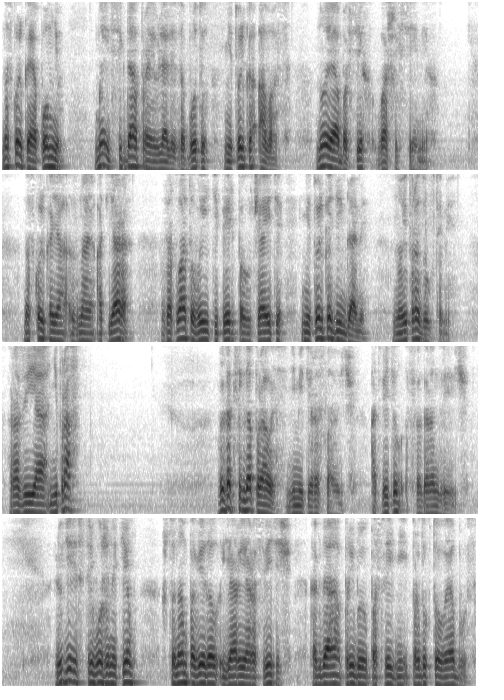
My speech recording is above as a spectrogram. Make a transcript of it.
Насколько я помню, мы всегда проявляли заботу не только о вас, но и обо всех ваших семьях. Насколько я знаю от Яра, зарплату вы теперь получаете не только деньгами, но и продуктами. Разве я не прав? Вы, как всегда, правы, Дмитрий Ярославович, ответил Федор Андреевич. Люди встревожены тем, что нам поведал Яр Яросветич, когда прибыл последний продуктовый обоз.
